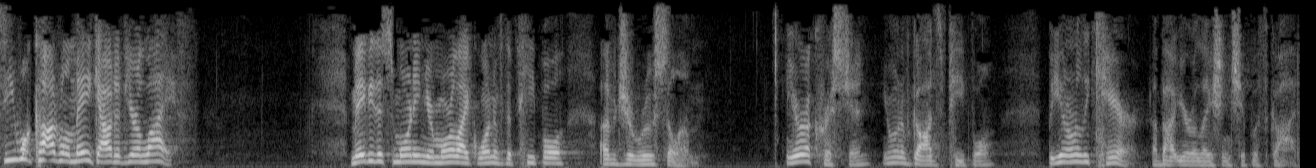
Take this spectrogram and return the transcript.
see what God will make out of your life. Maybe this morning you're more like one of the people of Jerusalem you're a Christian, you're one of God's people, but you don't really care about your relationship with God.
